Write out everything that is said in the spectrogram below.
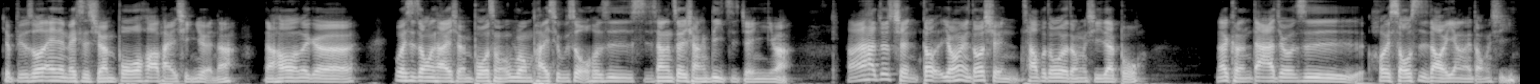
就比如说 NMAX 喜欢播《花牌情缘》啊。然后那个卫视中文台喜欢播什么乌龙派出所，或是史上最强弟子监一嘛，然后他就选都永远都选差不多的东西在播，那可能大家就是会收视到一样的东西。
